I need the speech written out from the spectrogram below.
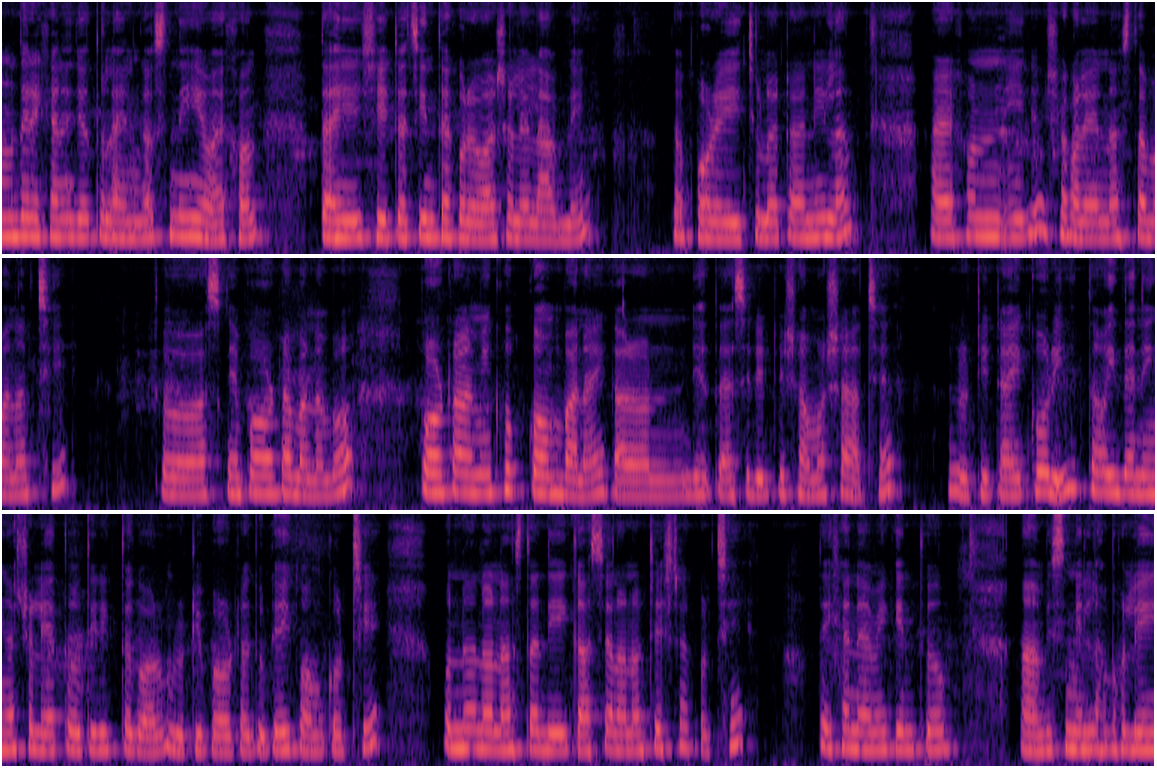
আমাদের এখানে যেহেতু লাইন গ্যাস নেইও এখন, তাই সেটা চিন্তা করেও আসলে লাভ নেই। তারপরে এই চুলাটা নিলাম। আর এখন এই যে সকালে নাস্তা বানাচ্ছি, তো আজকে পরোটা বানাবো। পরোটা আমি খুব কম বানাই, কারণ যেহেতু অ্যাসিডিটির সমস্যা আছে। রুটিটাই করি। তো ইদানিং আসলে এত অতিরিক্ত গরম, রুটি পরোটা দুটোই কম করছি। অন্যান্য নাস্তা দিয়েই কাজ চালানোর চেষ্টা করছি। তো এখানে আমি কিন্তু বিসমিল্লা বলেই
